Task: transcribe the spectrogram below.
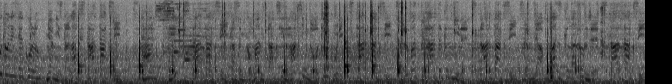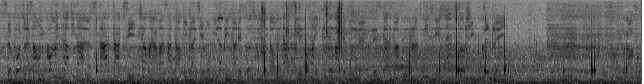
buton este acolo? Mi-am instalat Star Taxi. Star Taxi? Star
